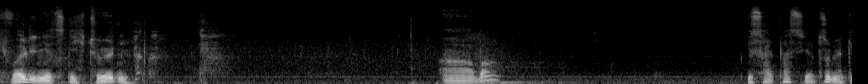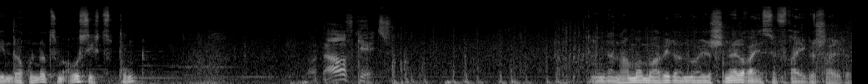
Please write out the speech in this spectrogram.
Ich wollte ihn jetzt nicht töten. Aber ist halt passiert. So, wir gehen da runter zum Aussichtspunkt. Und auf geht's. Und dann haben wir mal wieder eine neue Schnellreise freigeschaltet.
